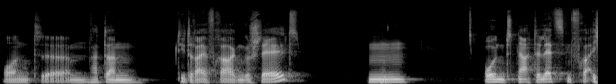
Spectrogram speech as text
und ähm, hat dann die drei Fragen gestellt. Hm. Und nach der letzten Frage,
